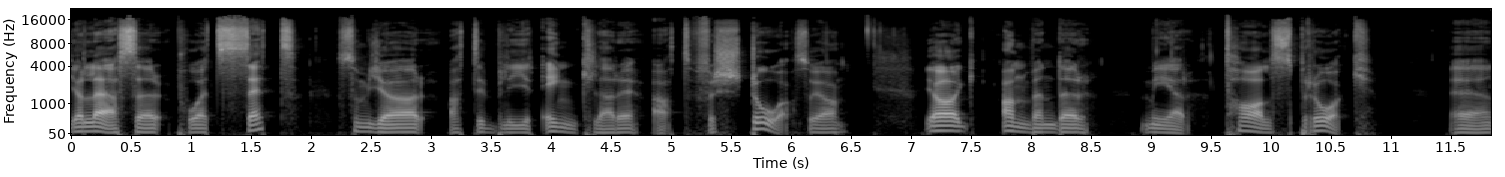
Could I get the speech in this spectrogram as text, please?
jag läser på ett sätt som gör att det blir enklare att förstå. Så jag, jag använder mer talspråk eh,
